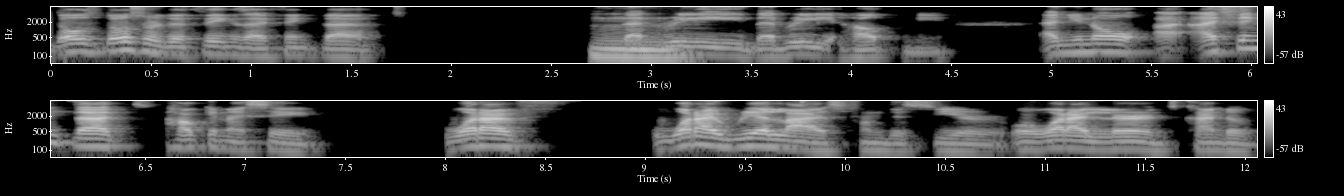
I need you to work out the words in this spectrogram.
those those are the things I think that mm. that hmm. really that really helped me. And you know, I, I think that how can I say what I've what I realized from this year, or what I learned kind of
